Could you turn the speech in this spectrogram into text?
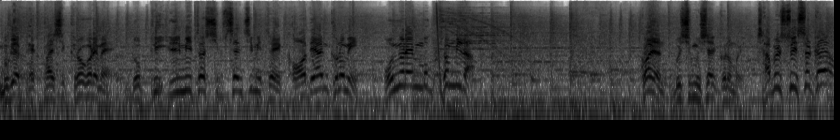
무게 180kg에 높이 1m 10cm의 거대한 그놈이 오늘의 목표입니다. 과연 무시무시한 그놈을 잡을 수 있을까요?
